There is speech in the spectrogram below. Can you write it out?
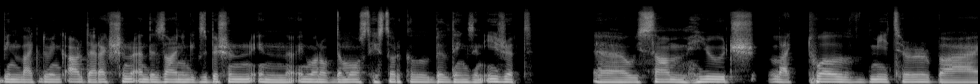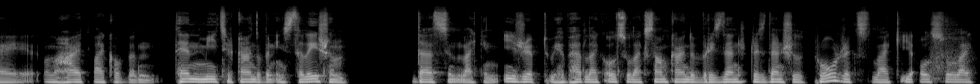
been like doing art direction and designing exhibition in in one of the most historical buildings in Egypt uh, with some huge like 12 meter by on a height like of a 10 meter kind of an installation that's in, like in egypt. We have had like also like some kind of resident, residential projects like also like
